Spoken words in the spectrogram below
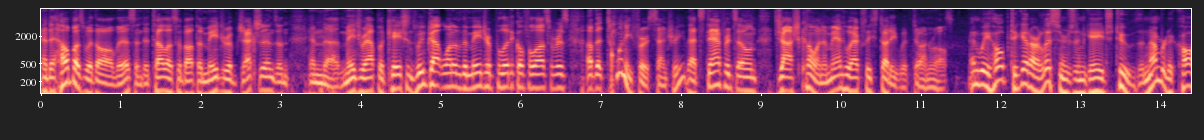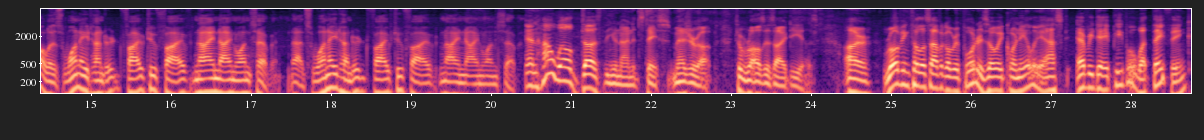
And to help us with all this and to tell us about the major objections and, and the major applications, we've got one of the major political philosophers of the 21st century. That's Stanford's own Josh Cohen, a man who actually studied with John Rawls. And we hope to get our listeners engaged too. The number to call is 1 800 525 9917. That's 1 800 525 9917. And how well does the United States measure up to Rawls's ideas? Our roving philosophical reporter Zoe Corneli asked everyday people what they think.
